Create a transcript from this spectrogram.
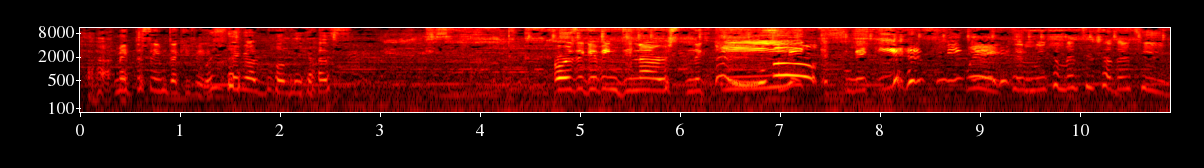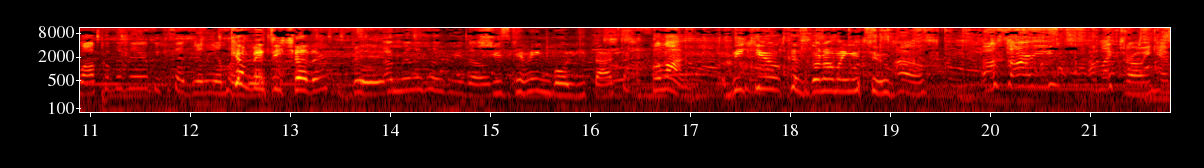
Make the same ducky face. Hang on, bully us. Or is it giving Dina or Snicky? Sneaky. Wait, can we convince each other to walk over there? Because I really am hungry. Convince each other. Bitch. I'm really hungry though. She's giving bolitas. Hold on. Be cute, cause going on my YouTube. Oh. Oh, sorry. I'm like throwing him.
